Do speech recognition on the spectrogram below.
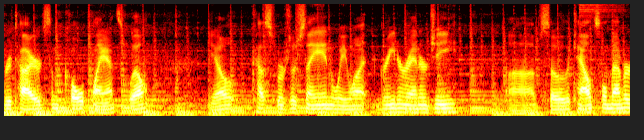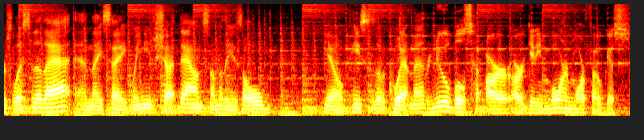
retired some coal plants. Well, you know, customers are saying we want greener energy, uh, so the council members listen to that and they say we need to shut down some of these old you know, pieces of equipment. Renewables are, are getting more and more focus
